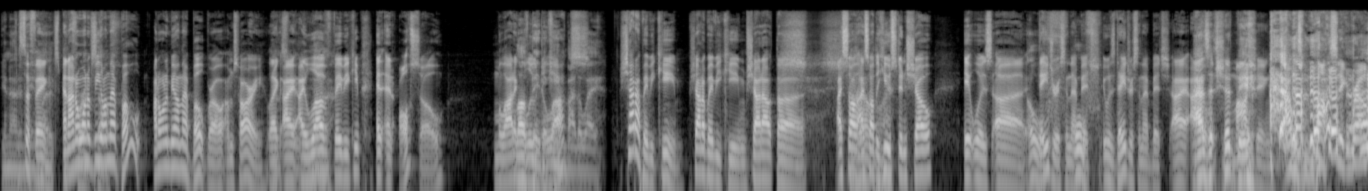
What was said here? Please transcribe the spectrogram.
You know, That's I the mean? Let thing, and I don't want to be on that boat. I don't want to be on that boat, bro. I'm sorry. Like That's I, I love yeah. Baby Keem, and and also melodic Love blue Baby deluxe. Keem, by the way. Shout out Baby Keem. Shout out Baby Keem. Shout out the. I saw Shout I saw the Houston show. It was uh Oof, dangerous in that oof. bitch. It was dangerous in that bitch. I, I As it should be. moshing. I was moshing, bro.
